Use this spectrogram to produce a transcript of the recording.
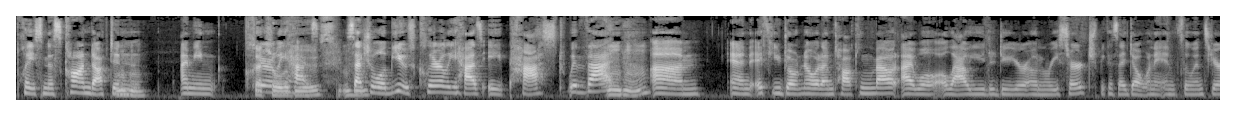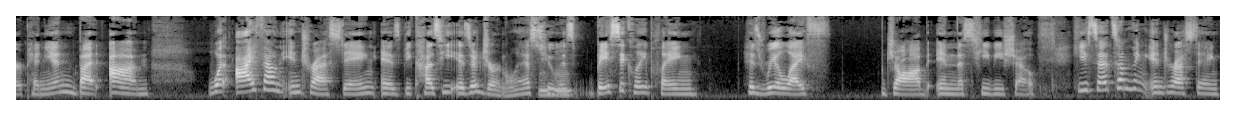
place misconduct, and I mean clearly Sexual has abuse. Mhm. sexual abuse. Clearly has a past with that. Um, and if you don't know what I'm talking about, I will allow you to do your own research because I don't want to influence your opinion. But um, what I found interesting is because he is a journalist who is basically playing his real life job in this TV show. He said something interesting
